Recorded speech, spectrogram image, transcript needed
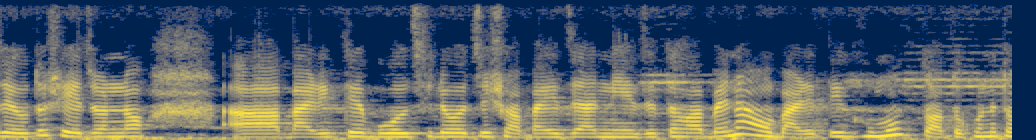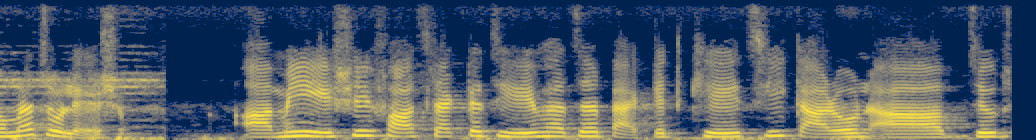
যেহেতু সেই জন্য বাড়িতে বলছিল যে সবাই যা নিয়ে যেতে হবে না ও বাড়িতে ঘুমুক ততক্ষণে তোমরা চলে এসো। আমি এসে ফার্স্ট একটা চিড়ে ভাজার প্যাকেট খেয়েছি, কারণ যেহেতু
